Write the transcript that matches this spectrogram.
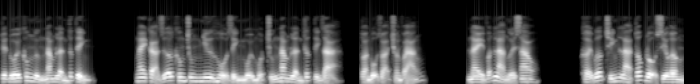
Tuyệt đối không ngừng năm lần thức tỉnh. Ngay cả giữa không trung như hổ dình mồi một chúng năm lần thức tỉnh giả, toàn bộ dọa choáng váng. Này vẫn là người sao? Khởi bước chính là tốc độ siêu âm,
